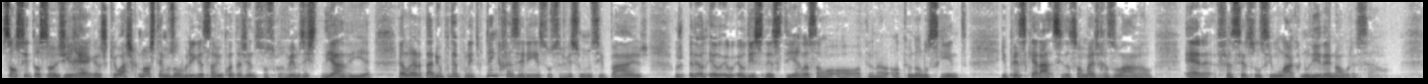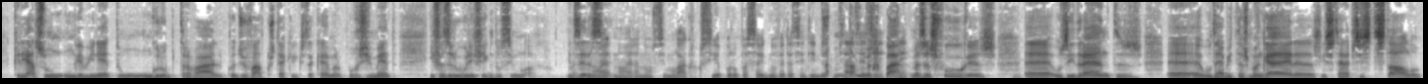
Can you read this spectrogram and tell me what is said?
são situações e regras que eu acho que nós temos a obrigação, enquanto a gente socorro, vemos isto dia a dia, alertar. E o poder político tem que fazer isso, os serviços municipais. Os, eu, eu, eu, disse nesse dia, em relação ao, ao, ao, túnel, o seguinte, e penso que era a situação mais razoável, era fazer-se um simulacro no dia da inauguração criar-se um, um, gabinete, um, um, grupo de trabalho coadjuvado com os técnicos da Câmara, o regimento, e fazer o briefing do simulacro. E dizer não, assim, é, não era num simulacro que se ia pôr o passeio de 90 centímetros. Não, tá, mas assim, repare, sim. mas as fugas, uh, os hidrantes, uh, o débito das mangueiras, isto era preciso testá-lo, uh,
